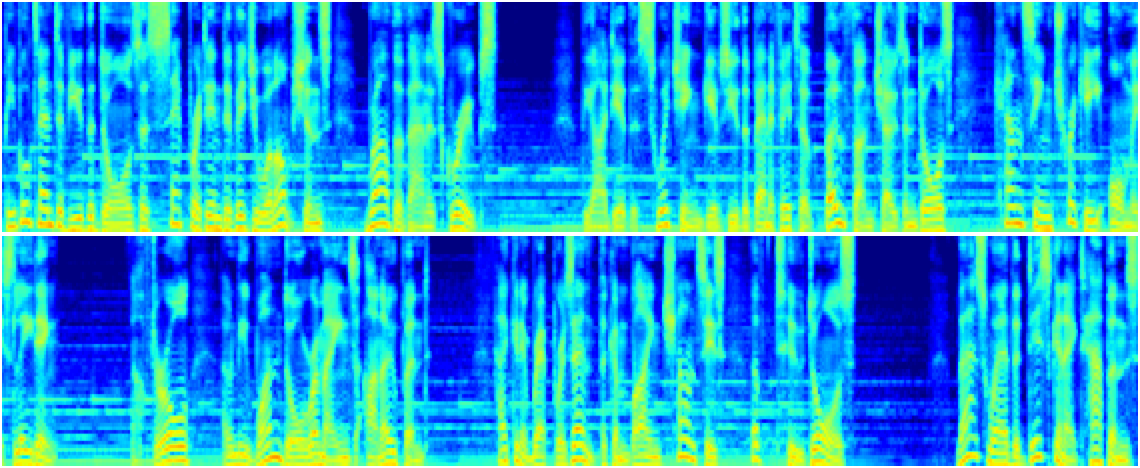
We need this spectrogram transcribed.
People tend to view the doors as separate individual options rather than as groups. The idea that switching gives you the benefit of both unchosen doors can seem tricky or misleading. After all, only one door remains unopened, how can it represent the combined chances of two doors? That's where the disconnect happens,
